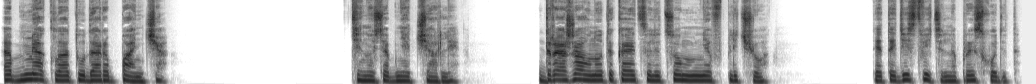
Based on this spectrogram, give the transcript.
обмякла от удара панча. Тянусь обнять Чарли. Дрожа, он утыкается лицом мне в плечо. Это действительно происходит.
